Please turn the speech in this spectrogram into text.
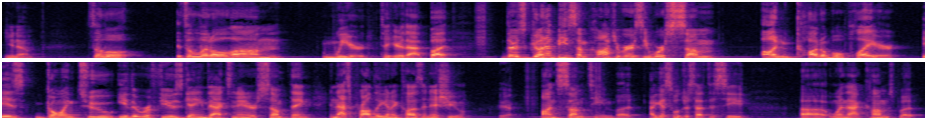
you know, it's a little it's a little um weird to hear that. But there's gonna be some controversy where some uncuttable player is going to either refuse getting vaccinated or something, and that's probably going to cause an issue Yeah. on some team. But I guess we'll just have to see uh, when that comes. But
